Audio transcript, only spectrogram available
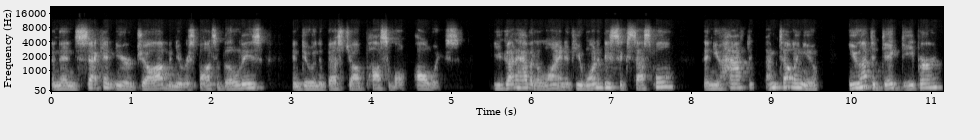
and then second, your job and your responsibilities and doing the best job possible always. You got to have it aligned. If you want to be successful, then you have to, I'm telling you, you have to dig deeper.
